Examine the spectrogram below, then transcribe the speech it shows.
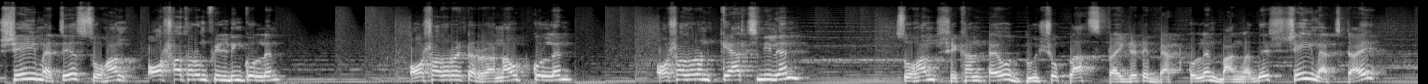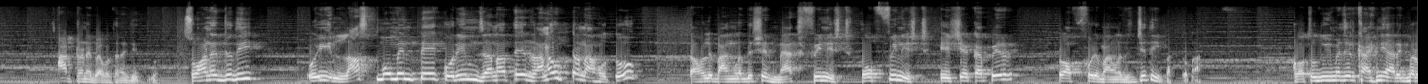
সেই ম্যাচে সোহান অসাধারণ ফিল্ডিং করলেন, অসাধারণ একটা রান আউট করলেন, অসাধারণ ক্যাচ নিলেন। সোহান সেখানটায়ও দুইশো প্লাস স্ট্রাইক রেটে ব্যাট করলেন বাংলাদেশ। সেই ম্যাচটায় আট রানের ব্যবধানে জিতলো। সোহানের যদি ওই লাস্ট মোমেন্টে করিম জানাতে রান আউটটা না হতো, তাহলে বাংলাদেশের match finished hope finished Asia কাপের টপ ফোরে বাংলাদেশ যেতেই পারতো না। গত দুই ম্যাচের কাহিনী আরেকবার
